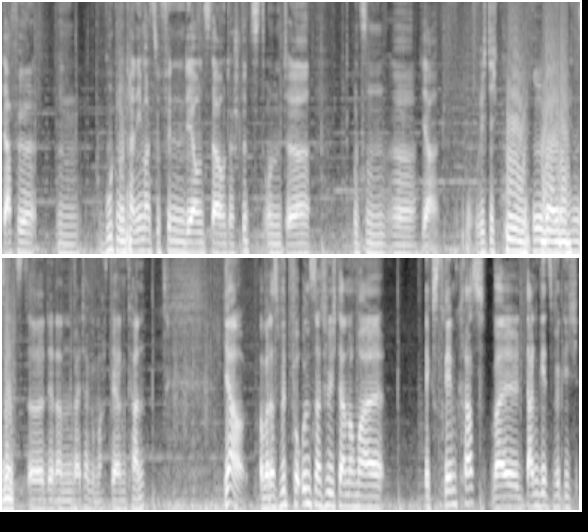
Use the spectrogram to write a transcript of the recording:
dafür einen guten Unternehmer zu finden, der uns da unterstützt und äh, uns einen äh, ja, richtig coolen Rohbau hinsetzt, äh, der dann weitergemacht werden kann. Ja, aber das wird für uns natürlich dann nochmal extrem krass, weil dann geht es wirklich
